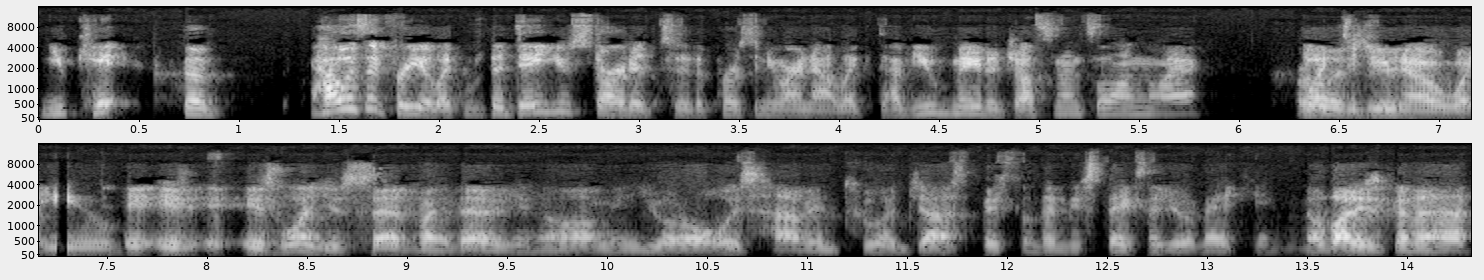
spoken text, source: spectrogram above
You can't the how is it for you? Like the day you started to the person you are now like have you made adjustments along the way? Or well, like did you know what you it, it, it's what you said right there you know? I mean you're always having to adjust based on the mistakes that you're making. Nobody's gonna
